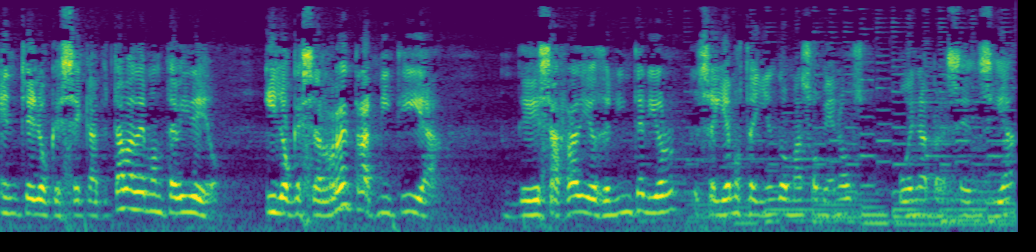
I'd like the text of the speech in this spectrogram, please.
entre lo que se captaba de Montevideo y lo que se retransmitía de esas radios del interior, seguíamos teniendo más o menos buena presencia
